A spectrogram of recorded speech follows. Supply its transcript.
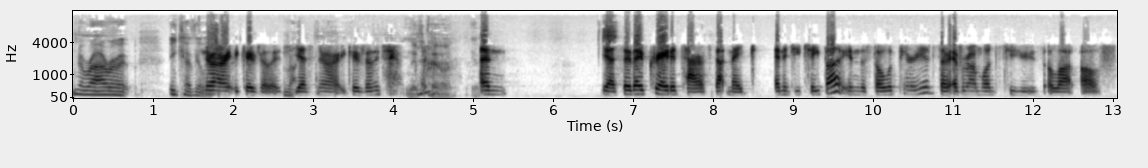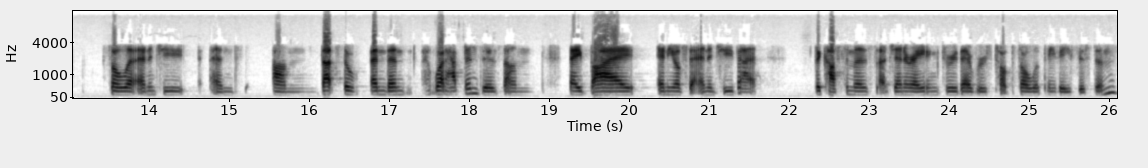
Narara Eco Village. Narara Eco Village, Right. yes, Narara Eco Village. Nev Power. Yeah. and yeah, so they've created tariffs that make energy cheaper in the solar period. So everyone wants to use a lot of solar energy, and um, that's the. And then what happens is um, they buy any of the energy that the customers are generating through their rooftop solar PV systems,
